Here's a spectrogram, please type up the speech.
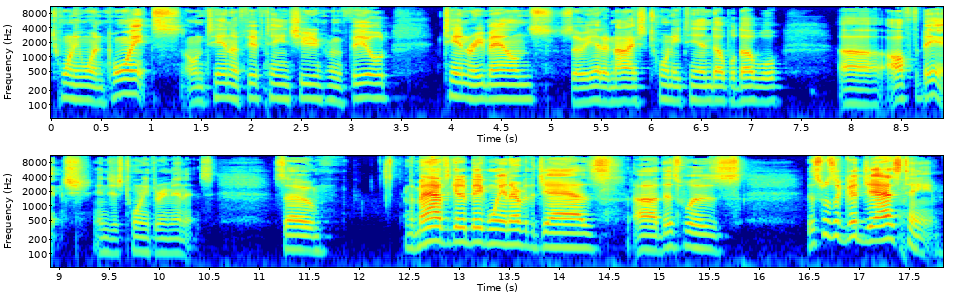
21 points on 10 of 15 shooting from the field. 10 rebounds, so he had a nice 20-10 double-double uh, off the bench in just 23 minutes. So the Mavs get a big win over the Jazz. Uh, this was this was a good Jazz team.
